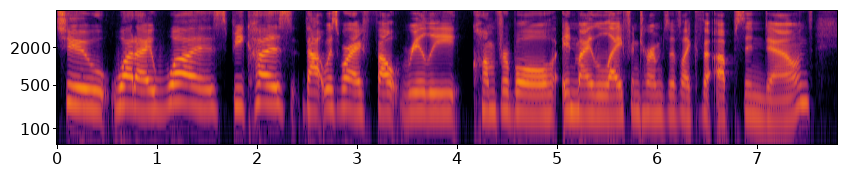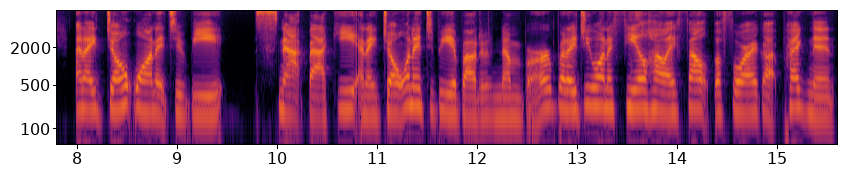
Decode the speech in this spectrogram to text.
to what I was because that was where I felt really comfortable in my life in terms of like the ups and downs. And I don't want it to be snapbacky and I don't want it to be about a number, but I do want to feel how I felt before I got pregnant.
